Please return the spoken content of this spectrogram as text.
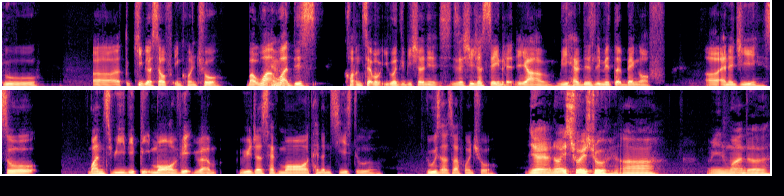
to uh to keep yourself in control. But what Yeah. what this concept of ego division is is actually just saying that yeah, we have this limited bank of uh energy. So once we deplete more of it, we are, we just have more tendencies to lose our self control. Yeah, no, it's true, it's true. Uh, I mean, what other,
